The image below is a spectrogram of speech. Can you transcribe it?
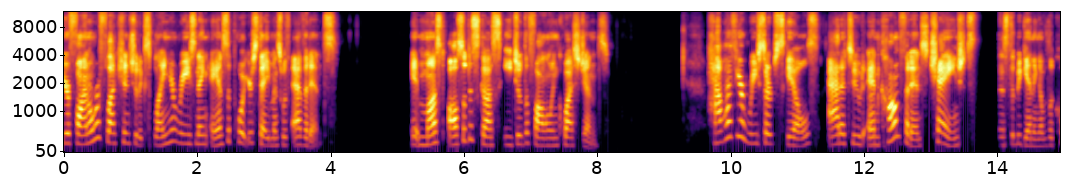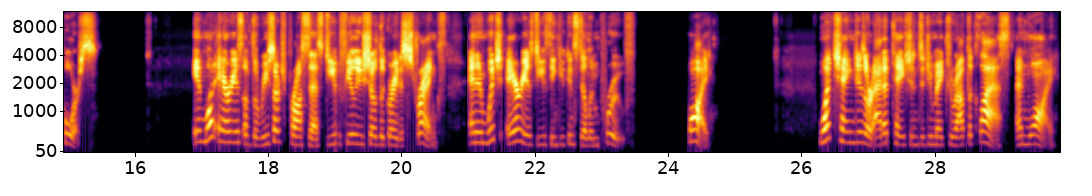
Your final reflection should explain your reasoning and support your statements with evidence. It must also discuss each of the following questions. How have your research skills, attitude, and confidence changed since the beginning of the course? In what areas of the research process do you feel you showed the greatest strength, and in which areas do you think you can still improve? Why? What changes or adaptations did you make throughout the class, and why?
